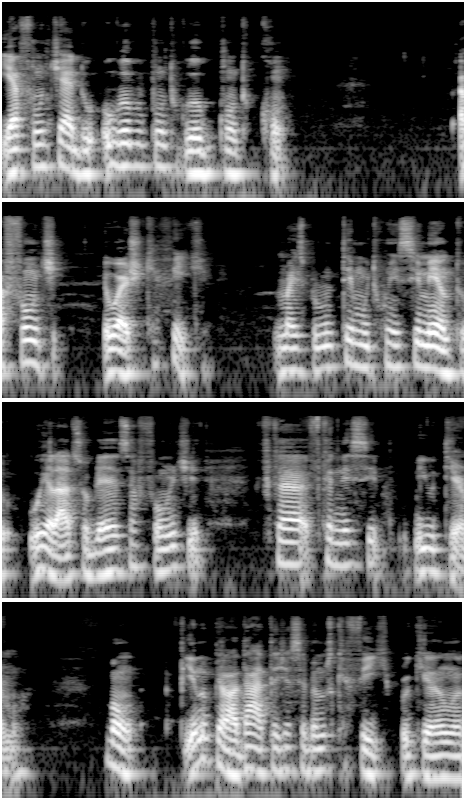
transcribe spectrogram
e a fonte é do oglobo.globo.com. A fonte eu acho que é fake, mas por não ter muito conhecimento, o relato sobre essa fonte fica, fica nesse meio termo. Bom, Indo pela data, já sabemos que é fake, porque é um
